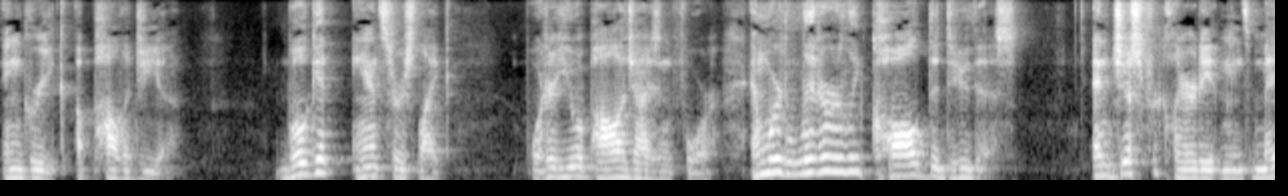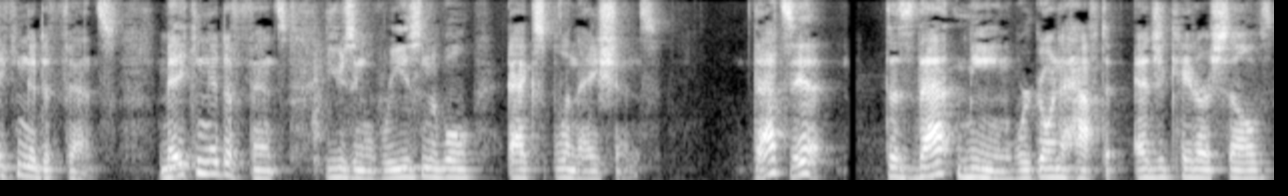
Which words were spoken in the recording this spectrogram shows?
In Greek, apologia. We'll get answers like, What are you apologizing for? And we're literally called to do this. And just for clarity, it means making a defense, making a defense using reasonable explanations. That's it. Does that mean we're going to have to educate ourselves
